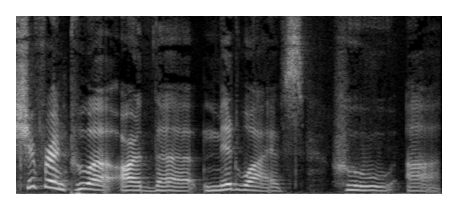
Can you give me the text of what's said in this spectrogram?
Shifra and Pua are the midwives who uh,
